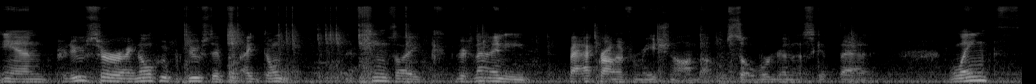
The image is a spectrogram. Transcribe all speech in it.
and producer, I know who produced it, but I don't, it seems like there's not any background information on them, so we're gonna skip that. Length,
